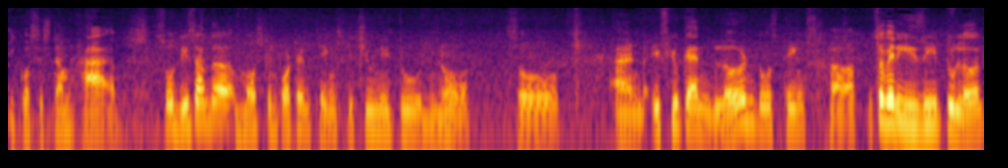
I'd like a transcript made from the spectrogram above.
ecosystem have. So these are the most important things which you need to know. So and if you can learn those things uh, it's a very easy to learn.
